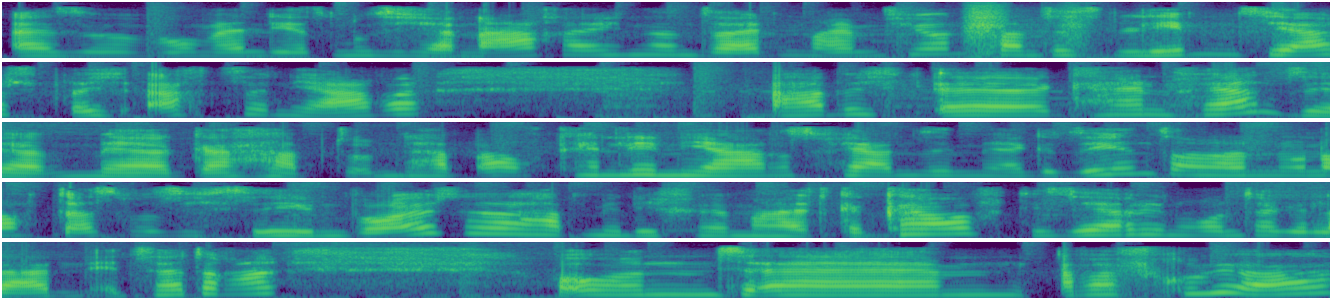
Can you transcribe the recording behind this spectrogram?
also Moment, jetzt muss ich ja nachrechnen, seit meinem 24. Lebensjahr, sprich 18 Jahre, habe ich äh, keinen Fernseher mehr gehabt und habe auch kein lineares Fernsehen mehr gesehen, sondern nur noch das, was ich sehen wollte. Habe mir die Filme halt gekauft, die Serien runtergeladen etc. Und ähm, aber früher,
